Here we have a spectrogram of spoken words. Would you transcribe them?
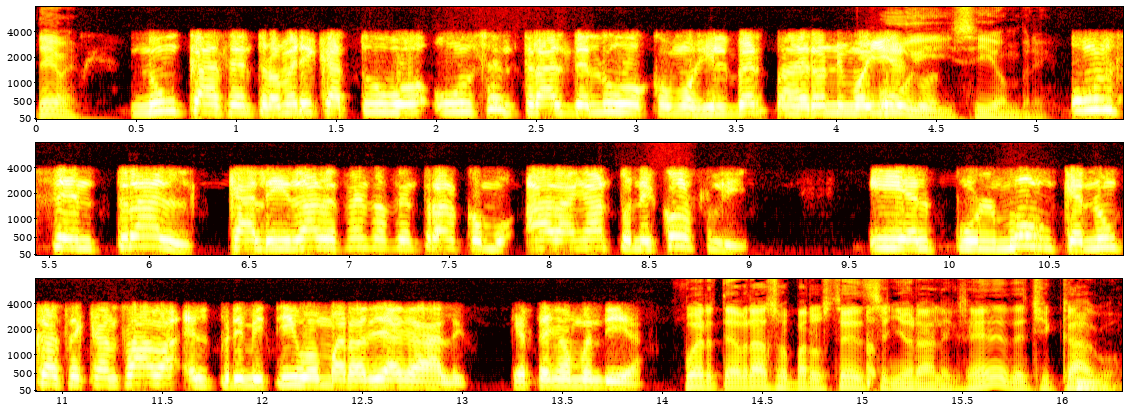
Dígame. Nunca Centroamérica tuvo un central de lujo como Gilberto Jerónimo. Uy, sí, hombre. Un central, calidad defensa central como Alan Anthony Cosley. Y el pulmón que nunca se cansaba, el primitivo Maradiaga, Alex. Que tengan buen día. Fuerte abrazo para usted, señor Alex, ¿eh? desde Chicago.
